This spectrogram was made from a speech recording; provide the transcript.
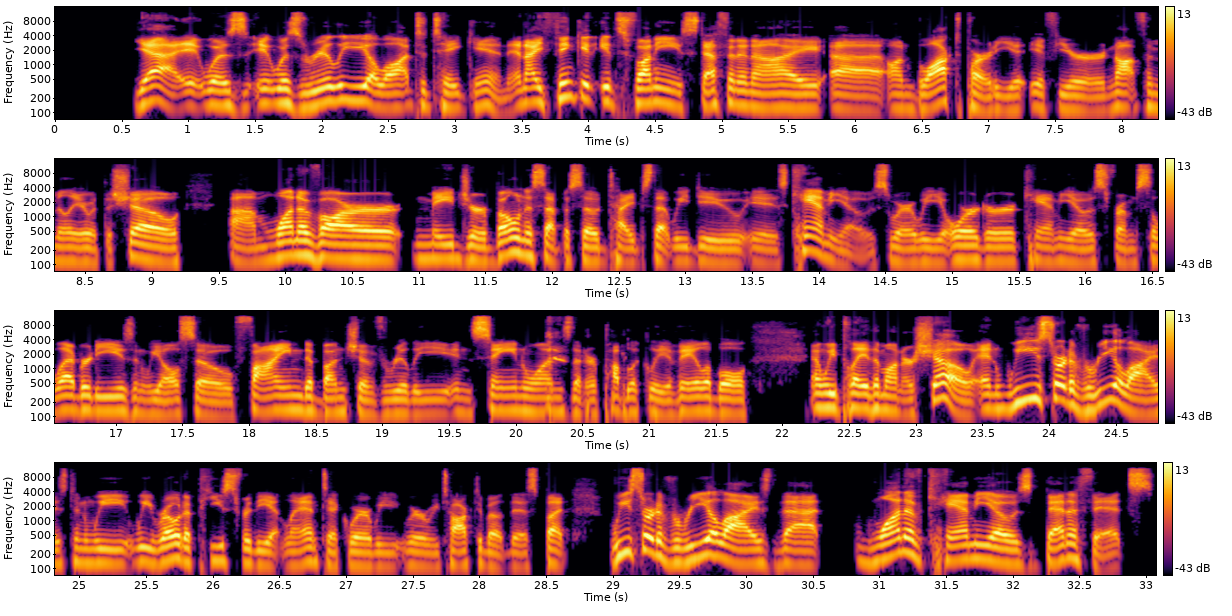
yeah it was it was really a lot to take in and i think it, it's funny stefan and i uh, on blocked party if you're not familiar with the show um, one of our major bonus episode types that we do is cameos where we order cameos from celebrities and we also find a bunch of really insane ones that are publicly available and we play them on our show. And we sort of realized and we we wrote a piece for the atlantic where we where we talked about this but we sort of realized that one of cameo's benefits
